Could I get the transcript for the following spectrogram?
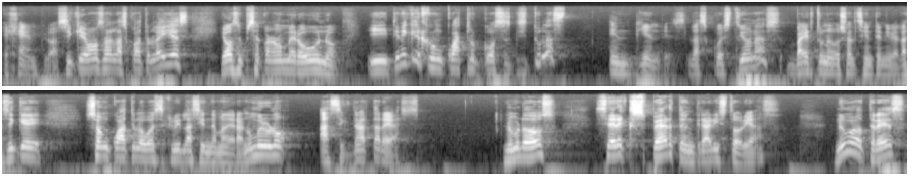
ejemplo. Así que vamos a ver las cuatro leyes y vamos a empezar con la número uno. Y tiene que ver con cuatro cosas que si tú las entiendes, las cuestionas, va a ir tu negocio al siguiente nivel. Así que son cuatro y lo voy a escribir de la siguiente manera. Número uno, asignar tareas. Número dos, ser experto en crear historias. Número tres,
